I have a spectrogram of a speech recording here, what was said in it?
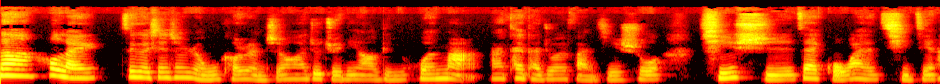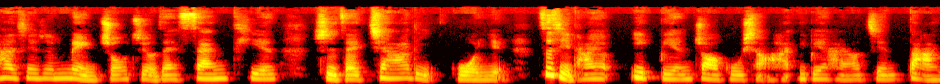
那后来，这个先生忍无可忍之后，他就决定要离婚嘛。那太太就会反击说，其实在国外的期间，他的先生每周只有在三天是在家里过夜，自己他要一边照顾小孩，一边还要兼大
